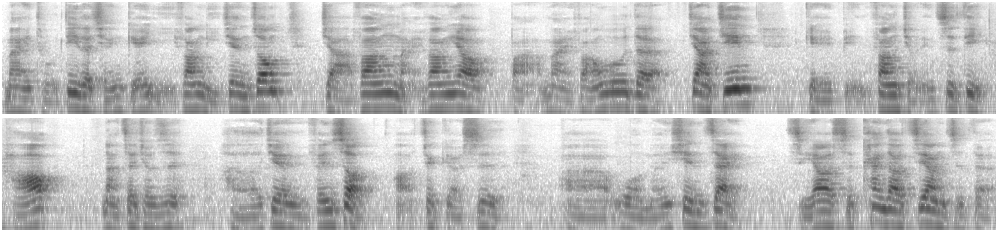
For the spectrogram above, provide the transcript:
买土地的钱给乙方李建忠，甲方买方要把买房屋的价金给丙方九年置地。好，那这就是合建分售。好，这个是啊，我们现在只要是看到这样子的，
